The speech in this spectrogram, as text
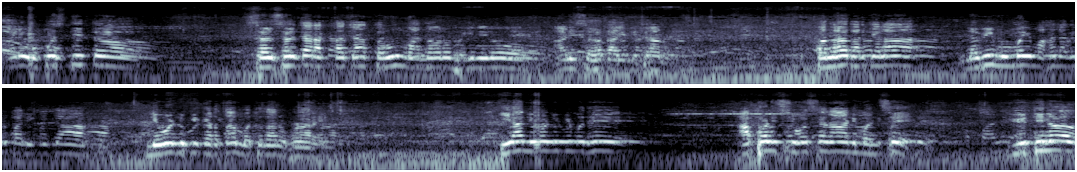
आणि उपस्थित सळसळत्या रक्ताच्या तरुण बांधवांनो भगिनीनो आणि सहकारी मित्रांनो पंधरा तारखेला नवी मुंबई महानगरपालिकेच्या निवडणुकीकरता मतदान होणार आहे. या निवडणुकीमध्ये आपण शिवसेना आणि मनसे युतीनं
